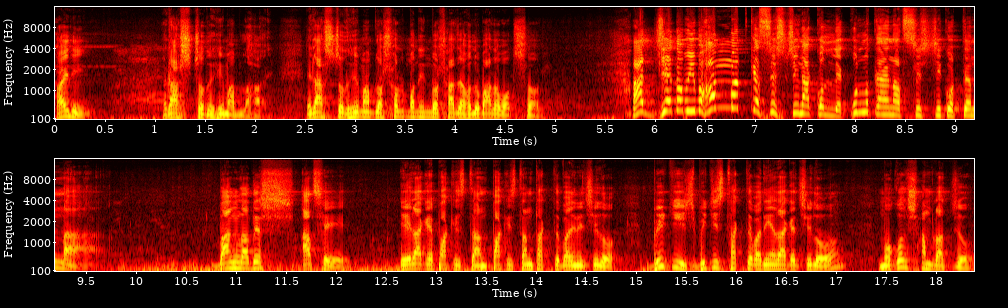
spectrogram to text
হয়নি? রাষ্ট্রদ্রোহী মামলা হয়। রাষ্ট্রদ্রোহী মামলা সর্বনিম্ন সাজা হলো বারো বৎসর। আর যে নবী মোহাম্মদকে সৃষ্টি না করলে কুল কায়নাত সৃষ্টি করতেন না। বাংলাদেশ আছে, এর আগে পাকিস্তান পাকিস্তান থাকতে পারেনি ছিল, ব্রিটিশ ব্রিটিশ থাকতে পারেনি, এর আগে ছিল মোগল সাম্রাজ্য।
